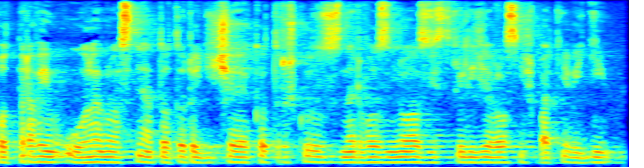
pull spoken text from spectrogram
pod pravým úhlem vlastně a toto rodiče jako trošku znervoznilo a zjistili, že vlastně špatně vidím.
